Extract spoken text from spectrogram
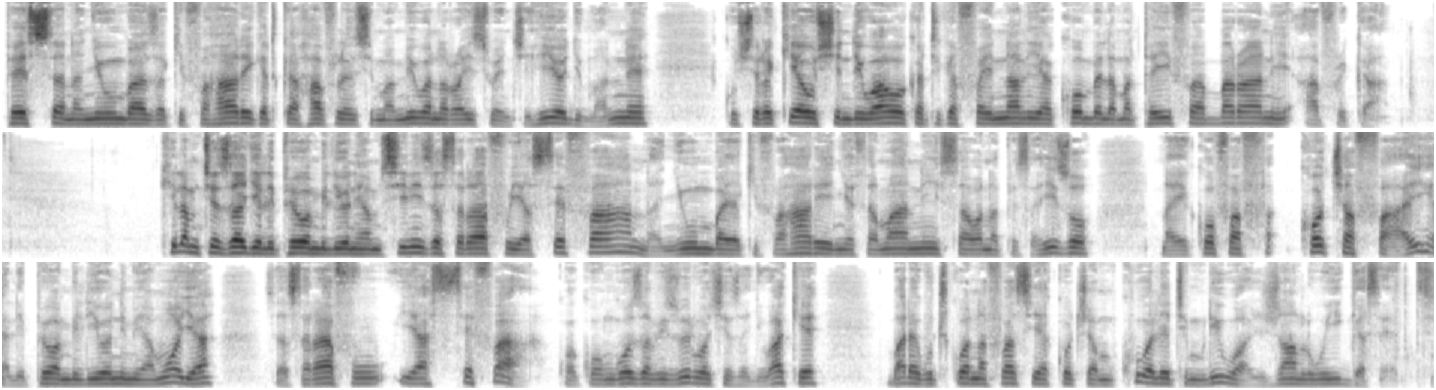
pesa na nyumba za kifahari katika hafla iliyosimamiwa na rais wa nchi hiyo Jumanne kusherekea ushindi wao katika fainali ya kombe la mataifa barani Afrika. Kila mchezaji alipewa milioni 50 za sarafu ya sefa na nyumba ya kifahari yenye thamani sawa na pesa hizo, naye kocha Fai alipewa milioni 100 za sarafu ya sefa kwa kuongoza vizuri wachezaji wake baada ya kuchukua nafasi ya kocha mkuu aliyetimuliwa Jean Louis Gasset.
